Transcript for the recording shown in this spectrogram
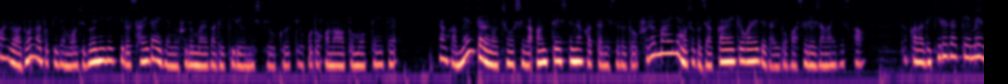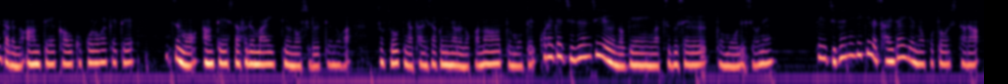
まずはどんな時でも自分にできる最大限の振る舞いができるようにしておくっていうことかなと思っていて、なんかメンタルの調子が安定してなかったりすると、振る舞いにもちょっと若干影響が出てたりとかするじゃないですか。だからできるだけメンタルの安定化を心がけて、いつも安定した振る舞いっていうのをするっていうのが一つ大きな対策になるのかなと思って、これで自分自由の原因は潰せると思うんですよね。で、自分にできる最大限のことをしたら、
